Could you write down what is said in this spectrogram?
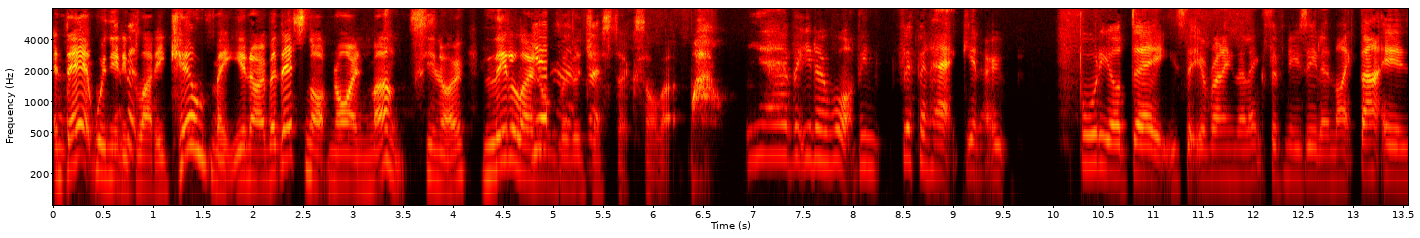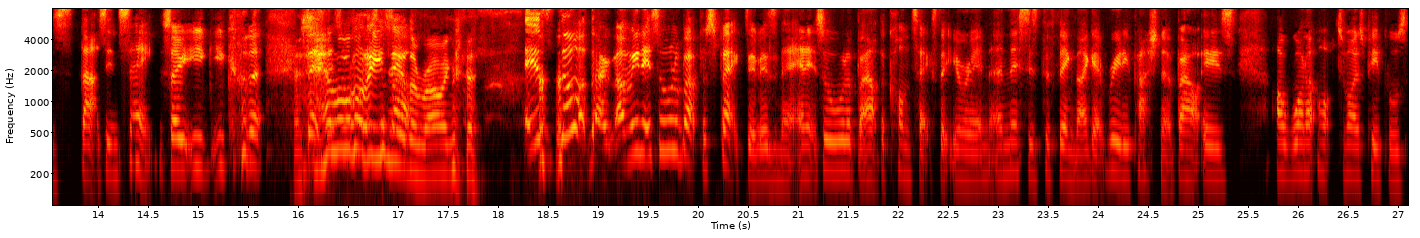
And that would nearly yeah, bloody killed me, you know, but that's not nine months, you know, let alone yeah, all the logistics but, of it. Wow. Yeah, but you know what? I mean, flipping heck, you know, 40 odd days that you're running the length of New Zealand, like that is that's insane. So you you gotta it's a hell of a lot easier than rowing. it's not though. I mean, it's all about perspective, isn't it? And it's all about the context that you're in. And this is the thing that I get really passionate about is I want to optimize people's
